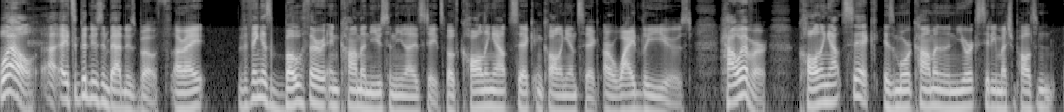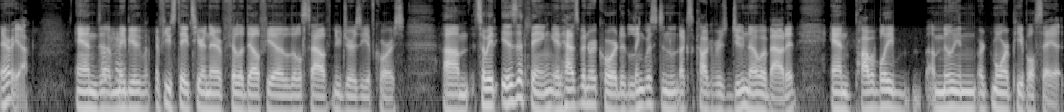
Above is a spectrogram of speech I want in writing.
Well, uh, it's good news and bad news both. All right. The thing is, both are in common use in the United States. Both calling out sick and calling in sick are widely used. However, calling out sick is more common in the New York City metropolitan area and uh, maybe a few states here and there, Philadelphia, a little south, New Jersey, of course. Um, so it is a thing. It has been recorded. Linguists and lexicographers do know about it, and probably a million or more people say it.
